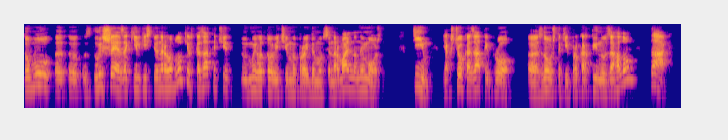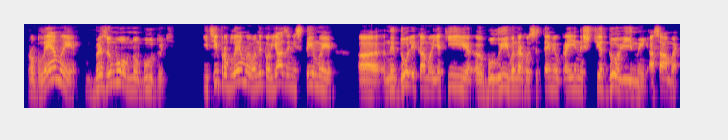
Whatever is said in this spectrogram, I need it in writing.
Тому е, лише за кількістю енергоблоків сказати, чи ми готові, чи ми пройдемо все нормально, не можна. Втім, якщо казати про знову ж таки про картину загалом, так, проблеми безумовно будуть. І ці проблеми вони пов'язані з тими е, недоліками, які е, були в енергосистемі України ще до війни, а саме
